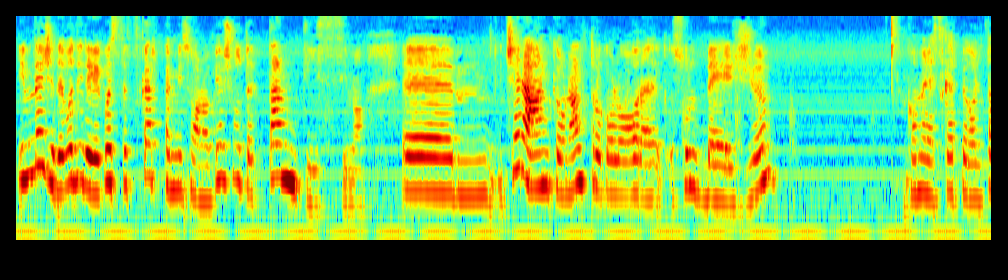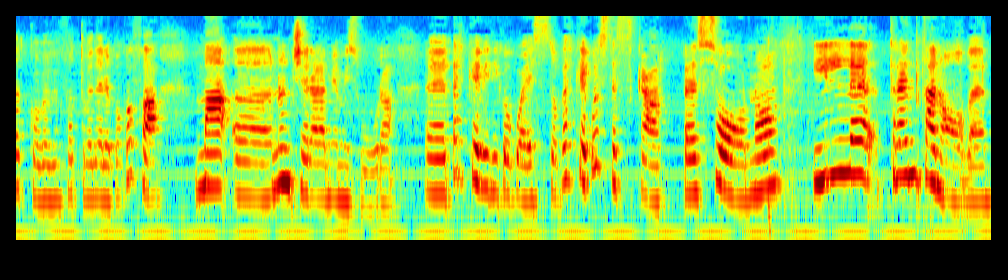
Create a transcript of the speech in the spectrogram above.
Invece devo dire che queste scarpe mi sono piaciute tantissimo. Eh, c'era anche un altro colore sul beige come le scarpe col tacco che vi ho fatto vedere poco fa ma eh, non c'era la mia misura eh, perché vi dico questo? Perché queste scarpe sono il 39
